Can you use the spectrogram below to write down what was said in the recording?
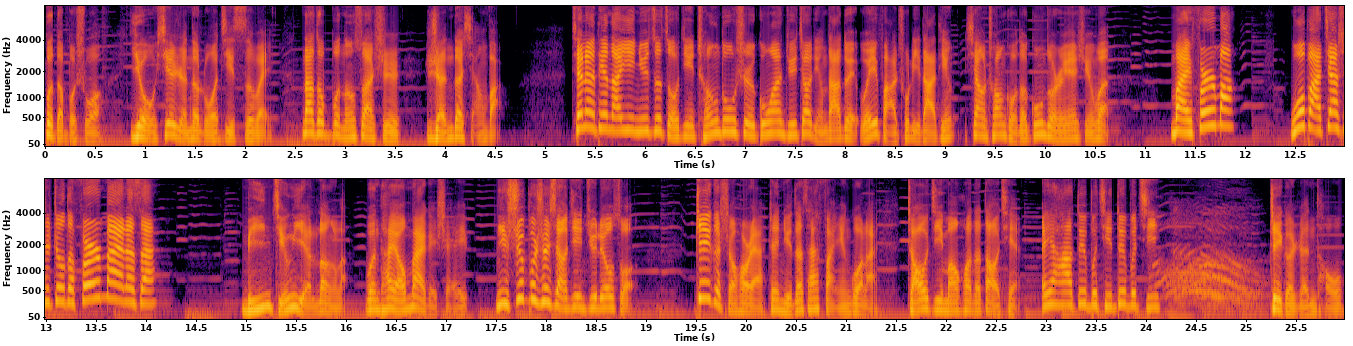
不得不说，有些人的逻辑思维那都不能算是人的想法。前两天，呢，一女子走进成都市公安局交警大队违法处理大厅，向窗口的工作人员询问：“买分吗？我把驾驶证的分儿卖了噻。”民警也愣了，问他要卖给谁？你是不是想进拘留所？这个时候呀，这女的才反应过来，着急忙慌的道歉：“哎呀，对不起，对不起。”这个人头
